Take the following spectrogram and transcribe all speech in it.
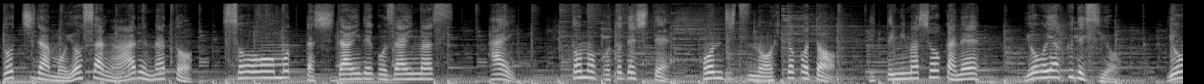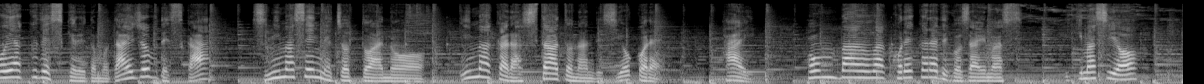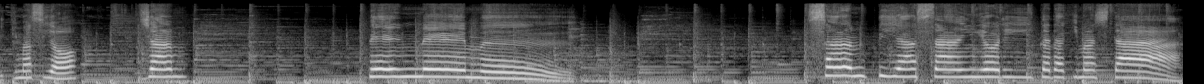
どちらも良さがあるなと、そう思った次第でございます。はい。とのことでして、本日のお一言、行ってみましょうかね。ようやくですよ。ようやくですけれども大丈夫ですか？すみませんね。ちょっとあの今からスタートなんですよこれ。はい。本番はこれからでございます。いきますよ。いきますよ。じゃんペンネーム。サンピアさんよりいただきました。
